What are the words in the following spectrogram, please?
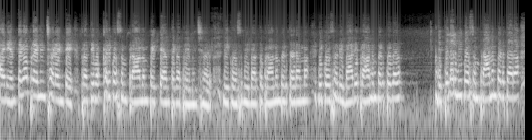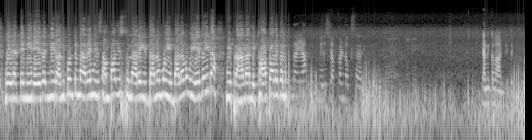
ఆయన ఎంతగా ప్రేమించాడంటే ప్రతి ఒక్కరి కోసం ప్రాణం పెట్టే అంతగా ప్రేమించాడు. నీకోసం నీ భర్త ప్రాణం పెడతాడమ్మా. నీకోసం నీ భార్య ప్రాణం పెడతాదా? మీ పిల్లలు మీకోసం ప్రాణం పెడతారా? లేదంటే మీరు ఏదో మీరు అనుకుంటున్నారే మీరు సంపాదిస్తున్నారే ఈ ధనము ఈ బలము ఏదైనా మీ ప్రాణాన్ని కాపాడగలుగుతాయా? మీరు చెప్పండి ఒకసారి. వెనకాల ఆంటీ దగ్గర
